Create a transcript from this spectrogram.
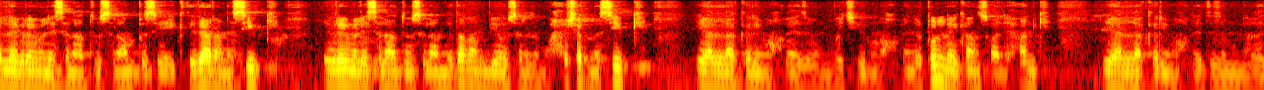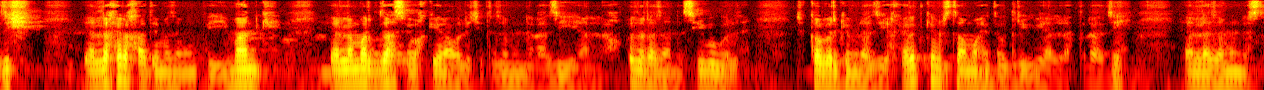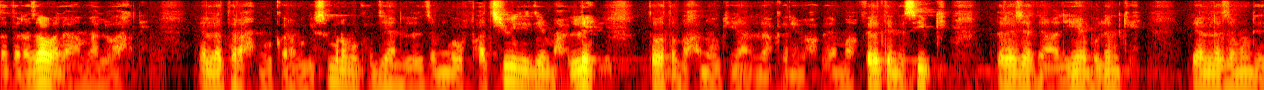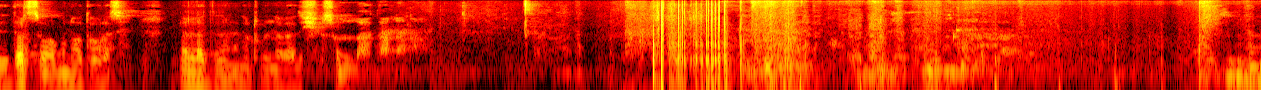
الله ابراهيم عليه السلام پسې اقتدار نصیب کی ابراهيم عليه السلام د دغه انبيو سره د محشر نصیب کی یا الله کریم خدای زموږ بچی ورونه خدای ټول نیکان صالحان کی یا الله کریم خدای ته زموږ راضي شي یا الله خیر خاتمه زموږ په ایمان کی یا الله مرګ داسې وخت کې راولې چې ته زموږ راضي یا الله خپل رضا نصیب وګرځي چې قبر کې مرضی آخرت کې مستامه ته ودرېږي الله تعالی یا الله زموږ ستاسو رضا ولا عمل واخلي الله تعالی رحم وکړم چې څومره مقتدیان زموږ وفات شوي دي د محله ته ته بخنه وکړي الله کریم خدای مغفرت نصیب کړي درجات عالیه بلند کړي یا الله زموږ د درس ثوابونه او تورسه الله تعالی زموږ ټول راضي شي صلی الله تعالی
